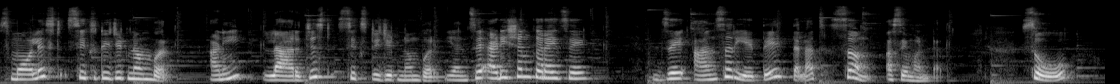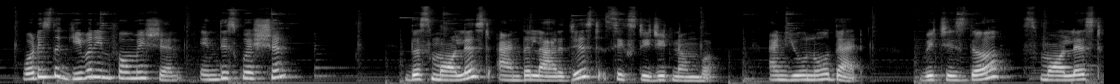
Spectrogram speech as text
स्मॉलेस्ट सिक्स डिजिट नंबर आणि लार्जेस्ट सिक्स डिजिट नंबर यांचे ॲडिशन करायचे जे आन्सर येते त्यालाच सम असे म्हणतात so what is the given information in this question the smallest and the largest six digit number and you know that which is the smallest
